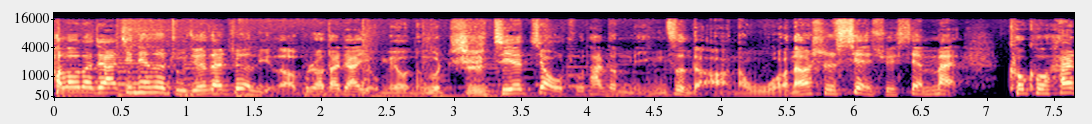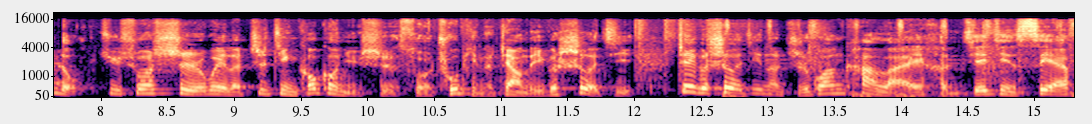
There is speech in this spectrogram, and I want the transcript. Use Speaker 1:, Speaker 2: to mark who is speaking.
Speaker 1: Hello，大家，今天的主角在这里了，不知道大家有没有能够直接叫出它的名字的啊？那我呢是现学现卖 Coco Handle，据说是为了致敬 Coco 女士所出品的这样的一个设计。这个设计呢，直观看来很接近 CF。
